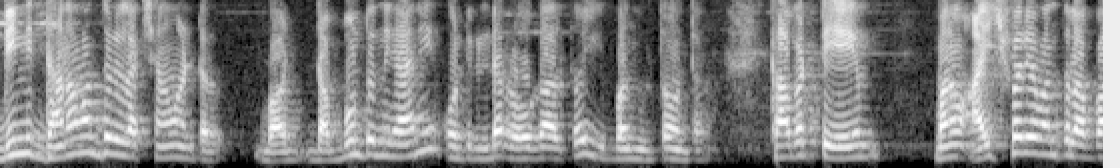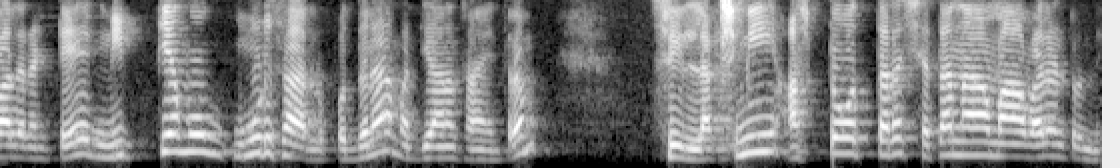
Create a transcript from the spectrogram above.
దీన్ని ధనవంతుడి లక్షణం అంటారు. డబ్బు ఉంటుంది కానీ ఒంటి నిండా రోగాలతో ఇబ్బందులతో ఉంటారు. కాబట్టి మనం ఐశ్వర్యవంతులు అవ్వాలనంటే నిత్యము మూడు సార్లు పొద్దున మధ్యాహ్నం సాయంత్రం శ్రీ లక్ష్మీ అష్టోత్తర శతనామావళి ఉంటుంది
